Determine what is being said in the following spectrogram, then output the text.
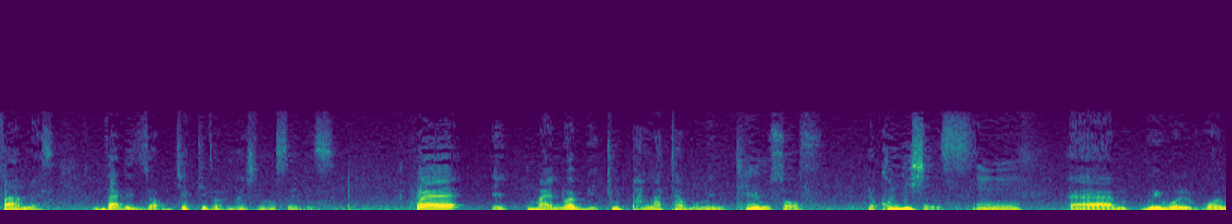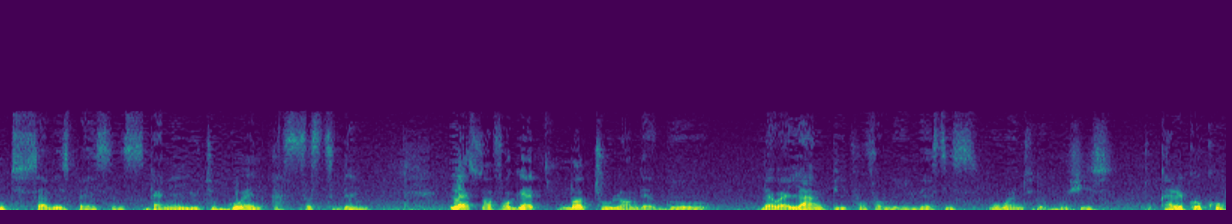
farmers. That is the objective of national service. Where it might not be too palatable in terms of the conditions. Mm. Um, we will want service persons, Ghanaian you, to go and assist them. Let's not forget, not too long ago, there were young people from the universities who went to the bushes to carry cocoa.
